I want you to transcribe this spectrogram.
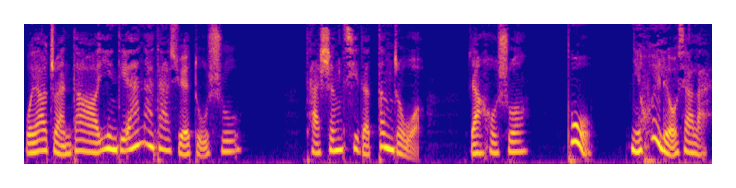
我要转到印第安纳大学读书。”他生气的瞪着我，然后说：“不，你会留下来。”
